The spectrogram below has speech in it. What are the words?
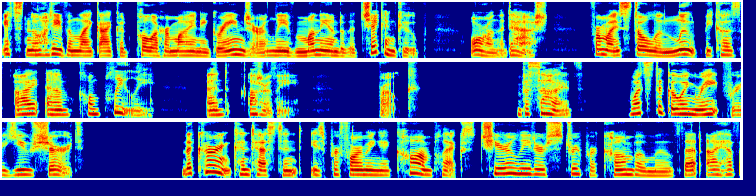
It's not even like I could pull a Hermione Granger and leave money under the chicken coop, or on the dash, for my stolen loot because I am completely and utterly broke. Besides, what's the going rate for a used shirt? The current contestant is performing a complex cheerleader stripper combo move that I have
